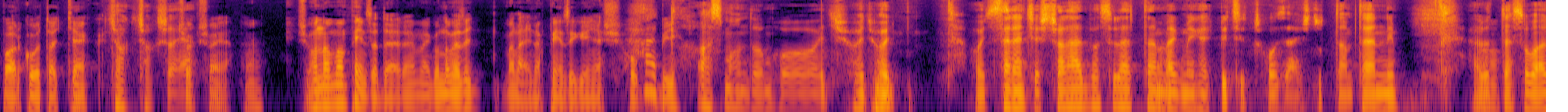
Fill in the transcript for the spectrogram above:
parkoltatják? Csak, csak saját. Csak saját. Ha? És honnan van pénzed erre? Meg gondolom ez egy vanánynak pénzigényes hobbi. Hát azt mondom, hogy, hogy, hogy hogy szerencsés családba születtem, Aha. meg még egy picit hozzá is tudtam tenni előtte, Aha. szóval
